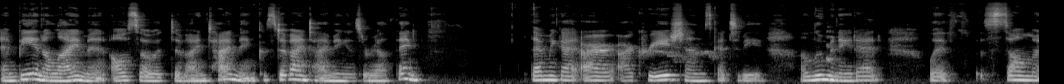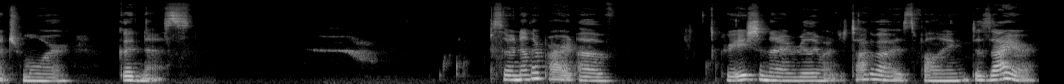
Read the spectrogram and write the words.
and be in alignment also with divine timing, because divine timing is a real thing, then we get our, our creations get to be illuminated with so much more goodness. So, another part of creation that I really wanted to talk about is following desire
